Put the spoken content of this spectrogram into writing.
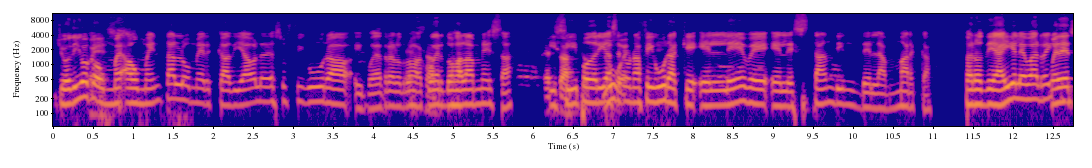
Yo digo que Pues- aume- aumenta lo mercadeable de su figura y puede traer otros Exacto. acuerdos a la mesa. Y sí Exacto. podría ser una figura que eleve el standing de la marca. Pero de ahí elevar ratings. Puede no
